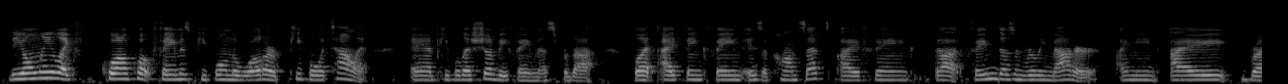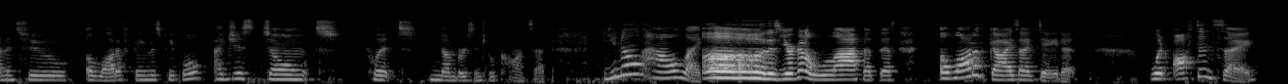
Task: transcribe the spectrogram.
The only like quote unquote famous people in the world are people with talent and people that should be famous for that but I think fame is a concept. I think that fame doesn't really matter. I mean, I run into a lot of famous people. I just don't put numbers into a concept. You know how like oh this you're gonna laugh at this. A lot of guys I've dated would often say,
